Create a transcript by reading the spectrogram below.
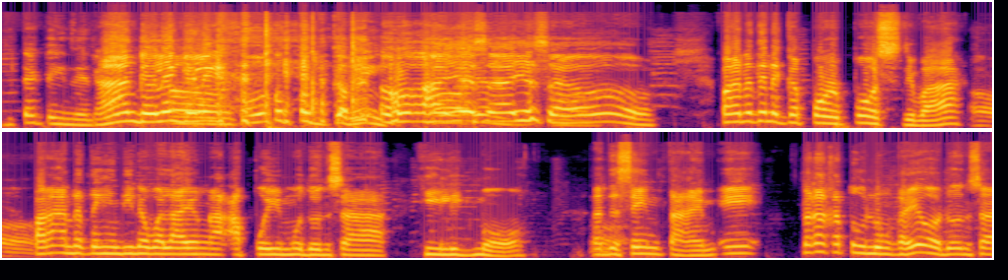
Entertainment. Ah, ang galing, galing. Oo, tutugtog kami. Oh, ayos, Oo, yun. ayos, ah. Oo. Parang natin nagka-purpose, di ba? Oo. Parang natin hindi nawala yung ah, apoy mo doon sa hilig mo. At the Oo. same time, eh, nakakatulong kayo doon sa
